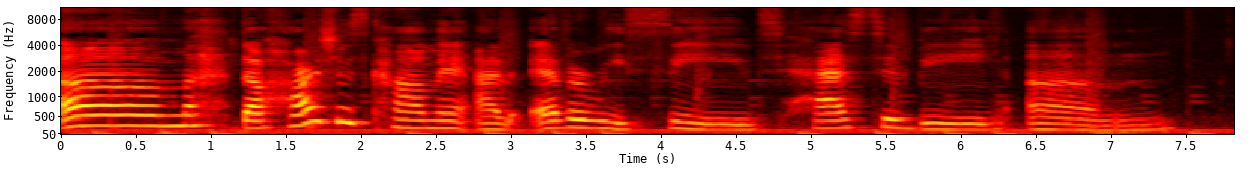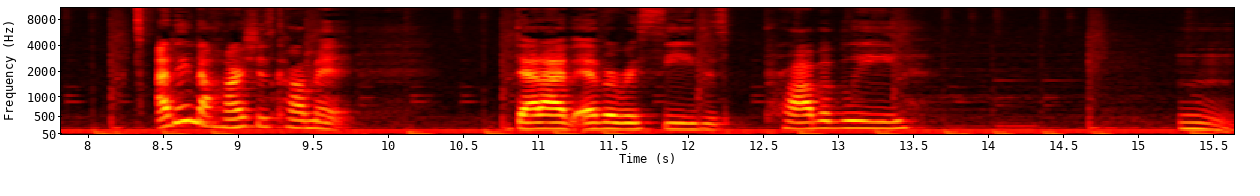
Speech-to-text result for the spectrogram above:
Um, the harshest comment I've ever received has to be um I think the harshest comment that I've ever received is probably mm,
